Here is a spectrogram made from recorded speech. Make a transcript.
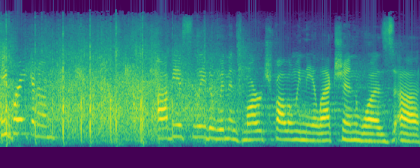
Keep breaking them. Obviously, the Women's March following the election was uh,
